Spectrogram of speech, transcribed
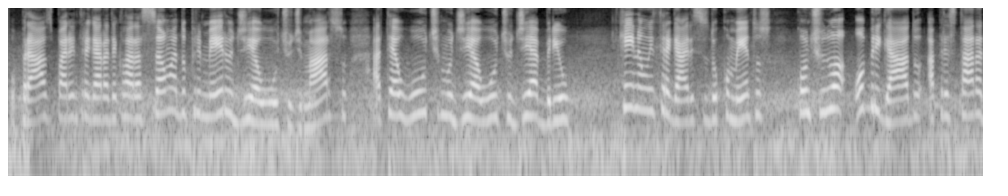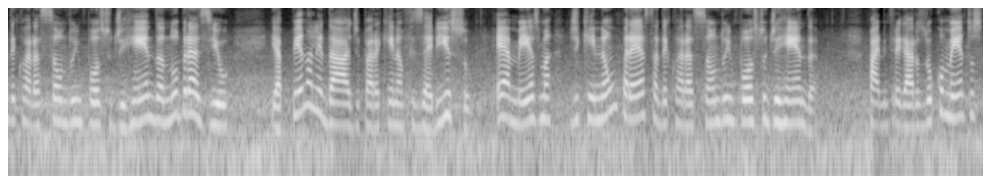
O prazo para entregar a declaração é do primeiro dia útil de março até o último dia útil de abril. Quem não entregar esses documentos continua obrigado a prestar a declaração do imposto de renda no Brasil. E a penalidade para quem não fizer isso é a mesma de quem não presta a declaração do imposto de renda. Para entregar os documentos,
